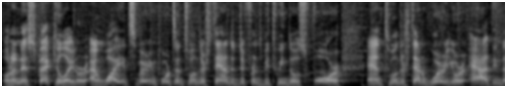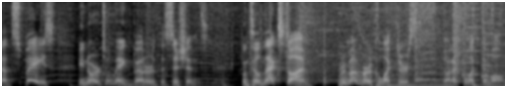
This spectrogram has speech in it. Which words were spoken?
or a speculator and why it's very important to understand the difference between those four and to understand where you're at in that space in order to make better decisions. Until next time, remember collectors, gotta collect them all.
